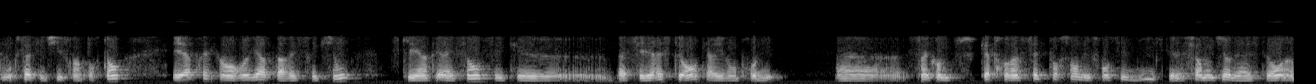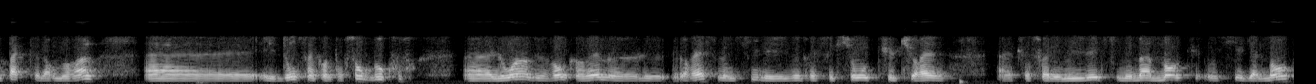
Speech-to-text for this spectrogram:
Donc ça, c'est le chiffre important. Et après, quand on regarde par restriction, ce qui est intéressant, c'est que bah, c'est les restaurants qui arrivent en premier. 87% des Français disent que la fermeture des restaurants impacte leur morale, euh, et dont 50% beaucoup. Euh, loin devant quand même le, reste, même si les autres restrictions culturelles euh, que ce soit les musées, le cinéma manquent aussi également,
